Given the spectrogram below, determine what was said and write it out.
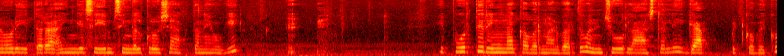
ನೋಡಿ, ಈ ಥರ ಹಿಂಗೆ ಸೇಮ್ ಸಿಂಗಲ್ ಕ್ರೋಶೆ ಹಾಕ್ತಾನೆ ಹೋಗಿ. ಈ ಪೂರ್ತಿ ರಿಂಗ್ನ ಕವರ್ ಮಾಡಬಾರ್ದು. ಒಂಚೂರು ಲಾಸ್ಟಲ್ಲಿ ಗ್ಯಾಪ್ ಬಿಟ್ಕೋಬೇಕು.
